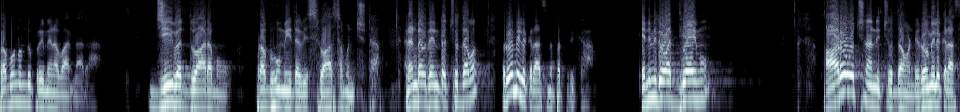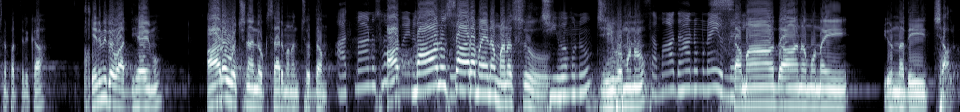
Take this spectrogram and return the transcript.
ప్రభునందు ప్రియమైన వాళ్ళారా జీవద్వారము ప్రభు మీద విశ్వాసముంచుట. రెండవది ఏంటో చూద్దాము. రోమిలకు రాసిన పత్రిక ఎనిమిదో అధ్యాయము. ఆరో వచనాన్ని చూద్దామండి. రోమిలకు రాసిన పత్రిక ఎనిమిదవ అధ్యాయము ఆరో వచనాన్ని ఒకసారి మనం చూద్దాం. ఆత్మానుసారమైన ఆత్మానుసారమైన మనస్సు జీవమును జీవమును సమాధానమునై ఉన్నది. సమాధానమునై ఉన్నది చాలు.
